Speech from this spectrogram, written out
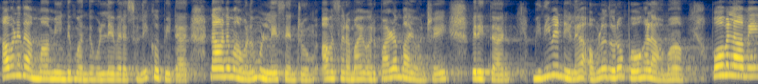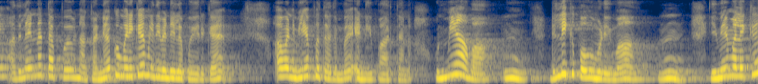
அவனது அம்மா மீண்டும் வந்து உள்ளே வர சொல்லி கூப்பிட்டார். நானும் அவனும் உள்ளே சென்றோம். அவசரமாய் ஒரு பழம்பாய் ஒன்றை விரித்தார். மிதிவண்டியில் அவ்வளோ தூரம் போகலாமா? போகலாமே. அதில் என்ன தப்பு? நான் கன்னியாகுமரிக்கே மிதிவண்டியில் போயிருக்கேன். அவன் வியப்பு ததும்ப என்னை பார்த்தான். உண்மையாவா? ம். டெல்லிக்கு போக முடியுமா? ம். இமயமலைக்கு?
